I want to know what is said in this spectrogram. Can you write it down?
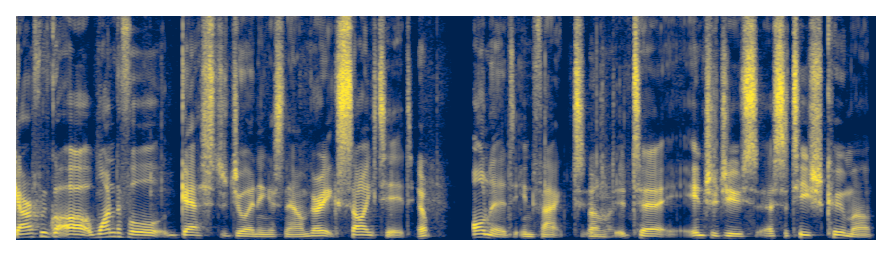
Gareth, we've got a wonderful guest joining us now. I'm very excited. Yep. Honoured, in fact, Certainly. to introduce uh, Satish Kumar,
